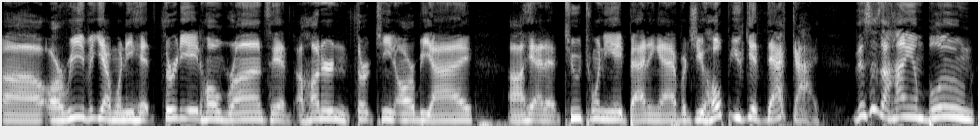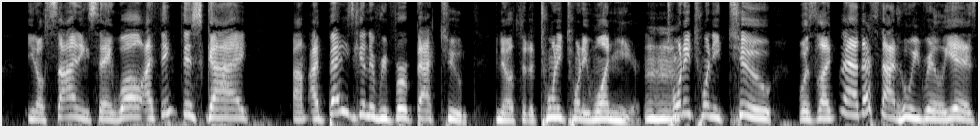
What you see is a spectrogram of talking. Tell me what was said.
uh, or even yeah when he hit 38 home runs, he had 113 RBI, uh, he had a 228 batting average. You hope you get that guy. This is a Chaim Bloom, you know, signing saying, well, I think this guy. Um, I bet he's going to revert back to you know to the 2021 year. 2022 was like, nah, that's not who he really is.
